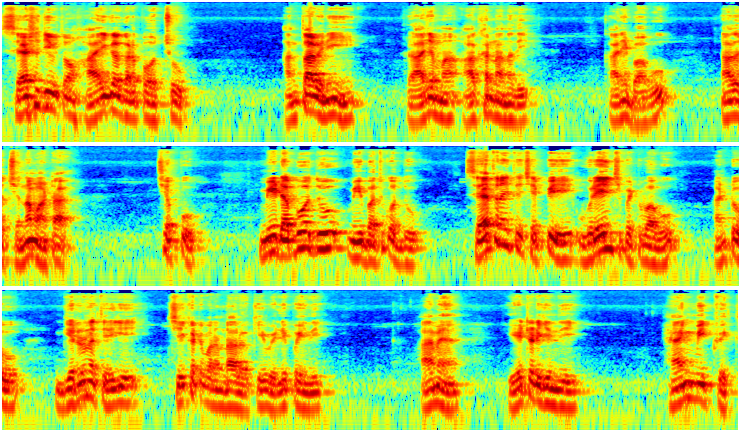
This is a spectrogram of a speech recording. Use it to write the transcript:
శేష జీవితం హాయిగా గడపవచ్చు. అంతా విని రాజమ్మ ఆఖరణ అన్నది. కానీ బాబు నాదో చిన్న మాట. చెప్పు. మీ డబ్బు వద్దు మీ బతుకొద్దు. సేతనైతే చెప్పి ఉరేయించి పెట్టు బాబు అంటూ గిర్రున తిరిగి చీకటి వరండాలోకి వెళ్ళిపోయింది. ఆమె ఏటడిగింది? హ్యాంగ్ మీ క్విక్.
